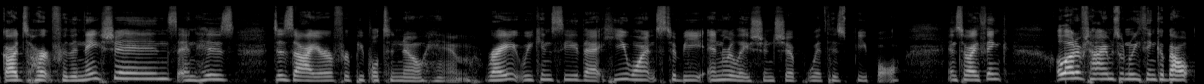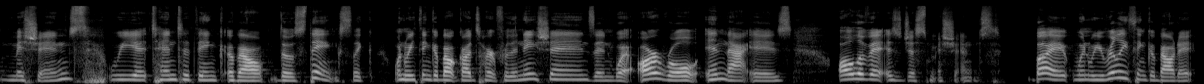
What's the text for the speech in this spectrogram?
God's heart for the nations and his desire for people to know him, right? We can see that he wants to be in relationship with his people. And so I think a lot of times when we think about missions, we uh, tend to think about those things. Like when we think about God's heart for the nations and what our role in that is, all of it is just missions. But when we really think about it,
